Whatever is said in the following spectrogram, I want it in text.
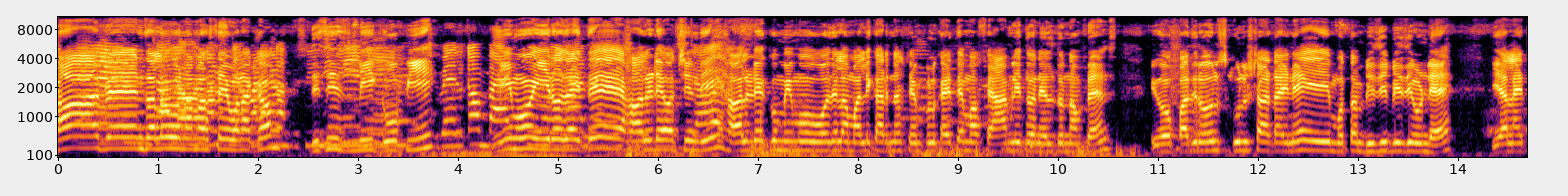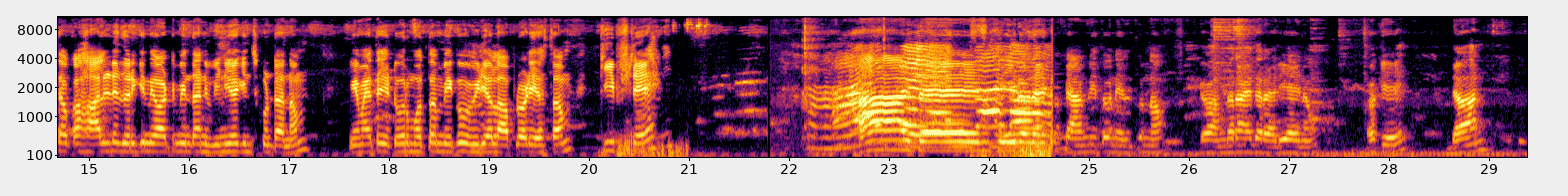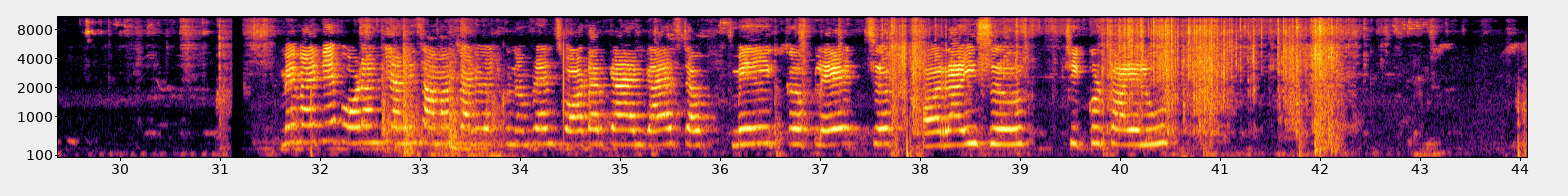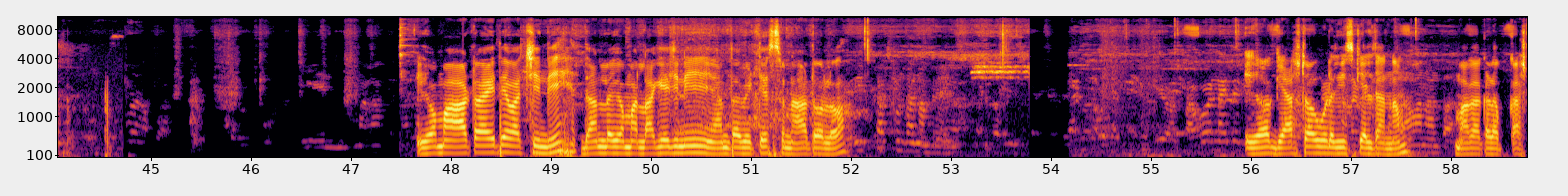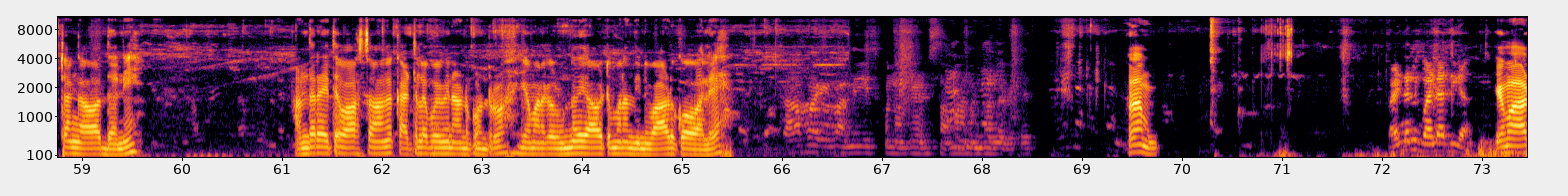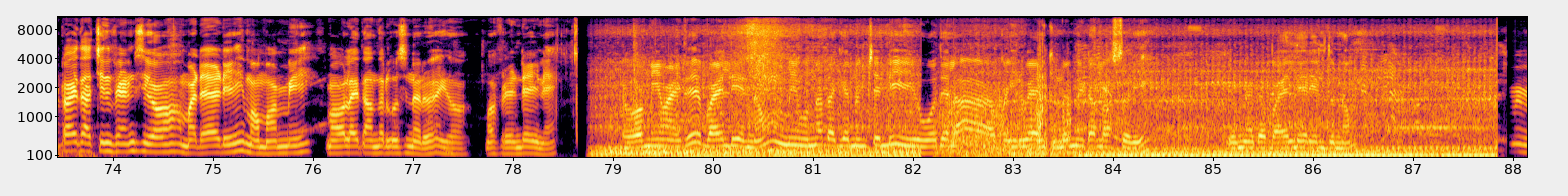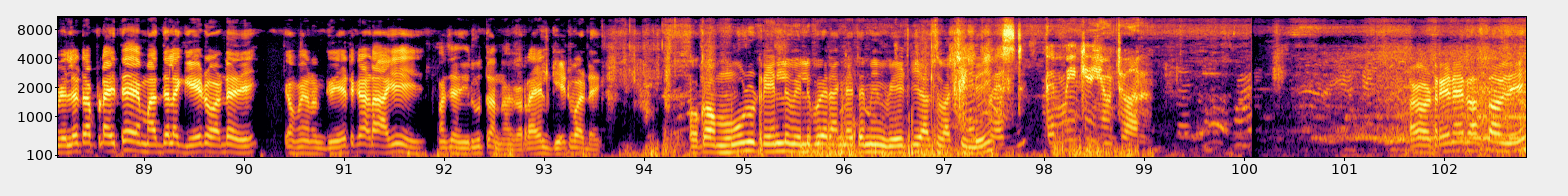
Hi friends hello నమస్తే వనకం this is మీ గోపి మేము ఈ రోజు అయితే హాలిడే వచ్చింది. హాలిడేకు మేము ఓదెల మల్లికార్జున టెంపుల్కి అయితే మా ఫ్యామిలీతో వెళ్తున్నాం ఫ్రెండ్స్ ఇగో పది రోజులు స్కూల్ స్టార్ట్ అయినాయి. మొత్తం బిజీ బిజీ ఉండే. ఇవాళ అయితే ఒక హాలిడే దొరికింది కాబట్టి మేము దాన్ని వినియోగించుకుంటున్నాం. మేమైతే ఈ టూర్ మొత్తం మీకు వీడియోలో అప్లోడ్ చేస్తాం. కీప్ స్టే హాయ్ ఫ్రెండ్స్ ఈ రోజు అయితే ఫ్యామిలీతో వెళ్తున్నాం. అందరం అయితే రెడీ అయినాం. ఓకే డన్ మేమైతే పోవడానికి అన్ని సామాన్లు రెడీ పెట్టుకున్నాం. Friends water can gas stove milk plates rice చిక్కుడుకాయలు. ఇక మా ఆటో అయితే వచ్చింది. దానిలో ఇక మా లగేజ్ని అంతా పెట్టేస్తున్న ఆటోలో. ఇక గ్యాస్ స్టవ్ కూడా తీసుకెళ్తున్నాం. మాకు అక్కడ కష్టం కావద్దని. అందరైతే వాస్తవంగా కట్టెల పొయ్యి మీద అనుకుంటారు ఇక మనకు ఉన్నది కాబట్టి మనం దీన్ని వాడుకోవాలి. మా ఆటో అయితే వచ్చింది ఫ్రెండ్స్ ఇగో మా డాడీ మా మమ్మీ మా వాళ్ళు అయితే అందరు కూర్చున్నారు. ఇగో మా ఫ్రెండ్ అయినా ఇగో మేమైతే బయలుదేరినాం. మేము ఉన్న దగ్గర నుంచి వెళ్ళి ఓదెల ఒక ఇరవై ఐదు కిలోమీటర్లు వస్తుంది. ఇక మేము బయలుదేరి వెళ్తున్నాం. మేము వెళ్ళేటప్పుడు అయితే మధ్యలో గేట్ పడ్డది. ఇక మేము గేట్ కాడ ఆగి మంచిగా తిరుగుతున్నాం ఇక రైలు గేట్ పడ్డది ఒక మూడు ట్రైన్లు వెళ్ళిపోయాక అయితే మేము వెయిట్ చేయాల్సి వచ్చింది. ట్రైన్ అయితే వస్తుంది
